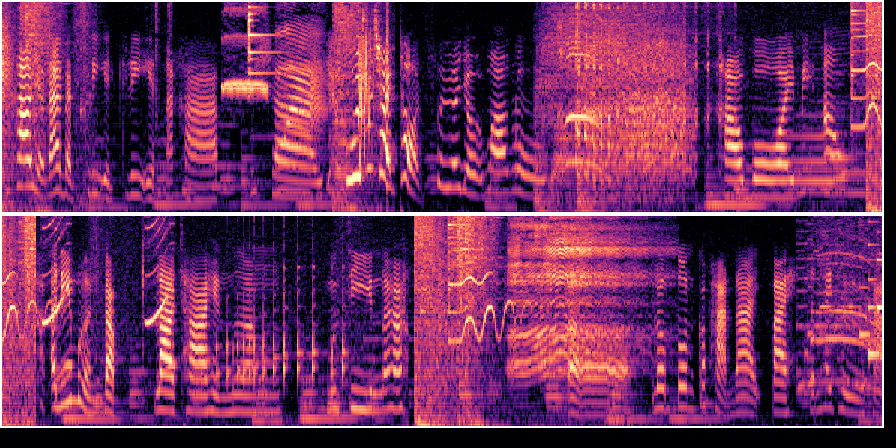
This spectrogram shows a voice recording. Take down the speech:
พี่ข้าวอยากได้แบบครีเอทครีเอทนะคะผู้ชายอุ้ยผู้ชายถอดเสื้อเยอะมากเลยอะ คาวบอยไม่เอา อันนี้เหมือนแบบราชาแห่งเมืองเมืองจีนนะคะเอ่อเริ่มต้นก็ผ่านได้ไปฉันให้เธอค่ะ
